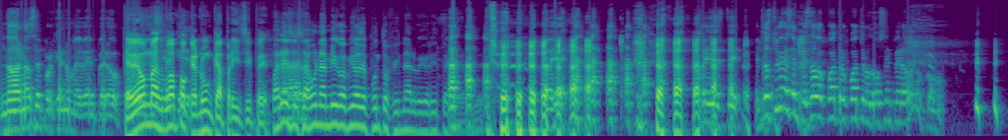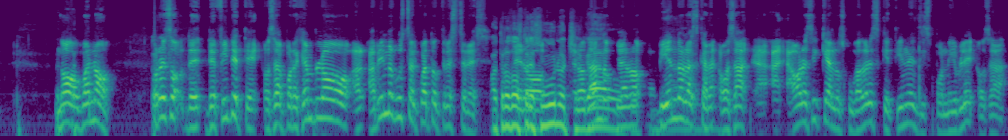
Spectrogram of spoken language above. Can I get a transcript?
No. No, sé por qué no me ven, pero. Te veo más guapo que, nunca, príncipe. Pareces Claro. a un amigo mío de punto final, güey, ahorita. Oye, Oye, este, entonces tú hubieras empezado 4-4-2, emperador, o cómo? No, bueno, por eso, de, defínete. O sea, por ejemplo, a, a mí me gusta el 4-3-3. 4-2-3-1, pero chingado. dando- pero viendo las cara- o sea, a- a- ahora sí que a los jugadores que tienes disponible, o sea,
